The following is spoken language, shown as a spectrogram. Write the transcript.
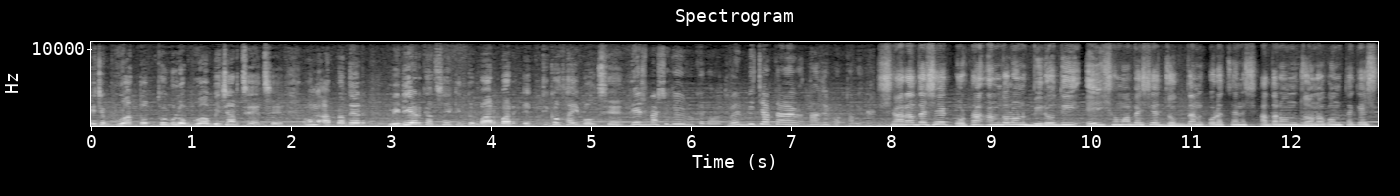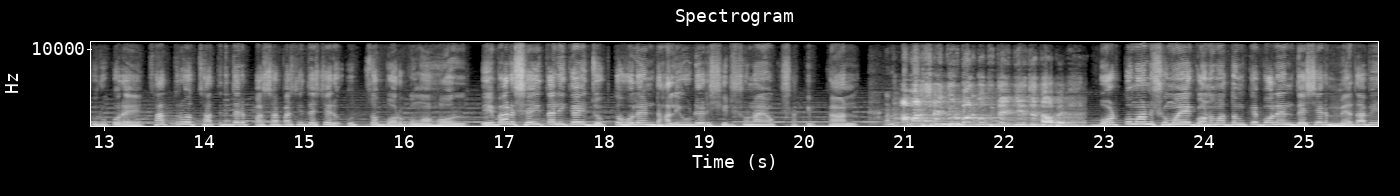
এই যে ভুয়া তথ্যগুলো ভুয়া বিচার চেয়েছে এবং আপনাদের মিডিয়ার কাছে কিন্তু বারবার একটি কথাই বলছে। দেশবাসীকেই রুখে দেওয়া হবে বিচার তারা তাদের করতে হবে। সারা দেশে কোটা আন্দোলন বিরোধী এই সমাবেশে যোগদান করেছেন সাধারণ জনগণ থেকে শুরু করে ছাত্র ছাত্রীদের পাশাপাশি দেশের উচ্চ বর্গমহল। এবার সেই তালিকায় যুক্ত হলেন ঢালিউডের শীর্ষনায়ক শাকিব খান। আবার সেই দুর্বার গতিতে এগিয়ে যেতে হবে। বর্তমান সময়ে গণমাধ্যমকে বলেন দেশের মেধাবী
